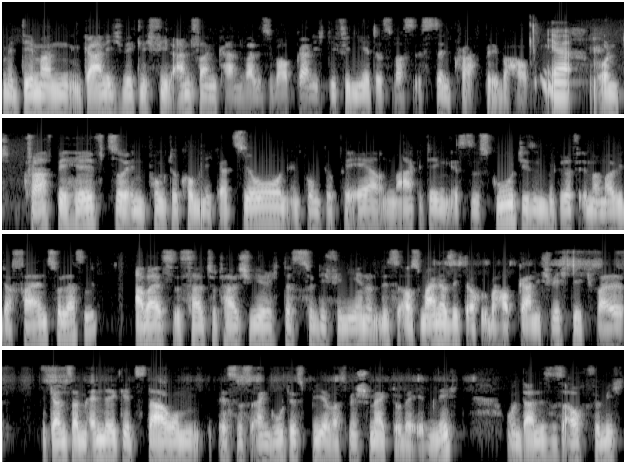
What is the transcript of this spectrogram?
mit dem man gar nicht wirklich viel anfangen kann, weil es überhaupt gar nicht definiert ist, was ist denn Craft Beer überhaupt. Ja. Und Craft Beer hilft so in puncto Kommunikation, in puncto PR und Marketing ist es gut, diesen Begriff immer mal wieder fallen zu lassen. Aber es ist halt total schwierig, das zu definieren und ist aus meiner Sicht auch überhaupt gar nicht wichtig, weil ganz am Ende geht es darum, ist es ein gutes Bier, was mir schmeckt oder eben nicht. Und dann ist es auch für mich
